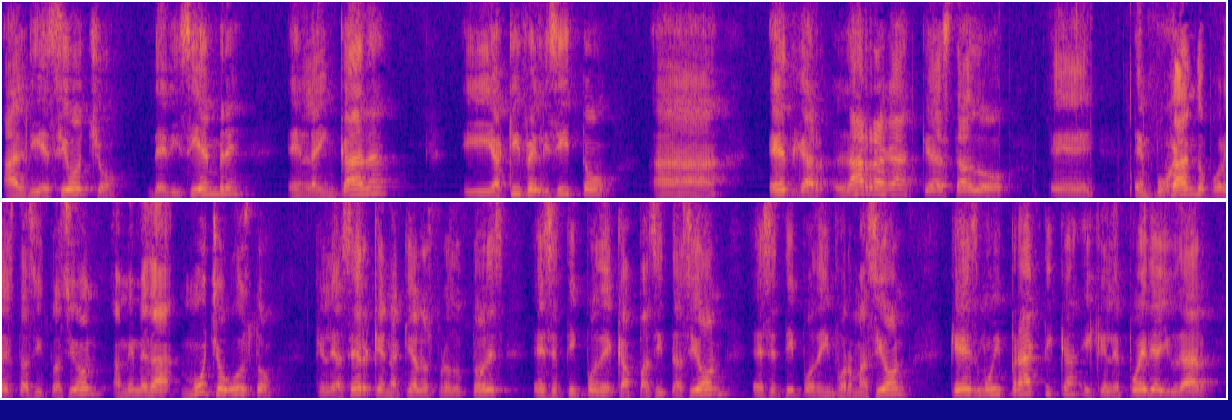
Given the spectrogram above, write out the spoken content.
al 18 de diciembre en la Incada, y aquí felicito a Edgar Lárraga, que ha estado eh, empujando por esta situación. A mí me da mucho gusto que le acerquen aquí a los productores ese tipo de capacitación, ese tipo de información que es muy práctica y que le puede ayudar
